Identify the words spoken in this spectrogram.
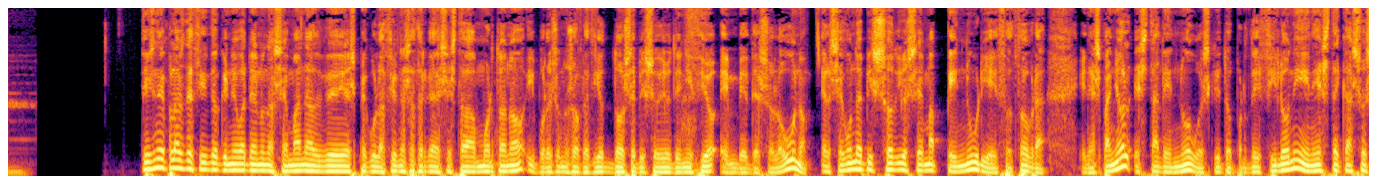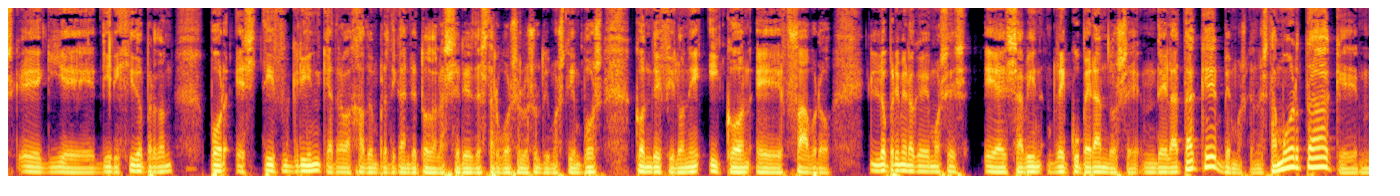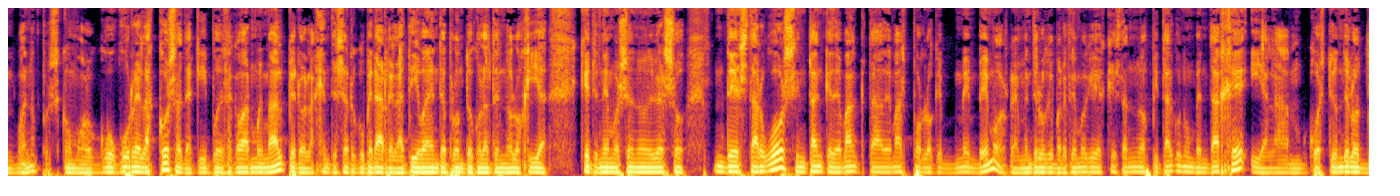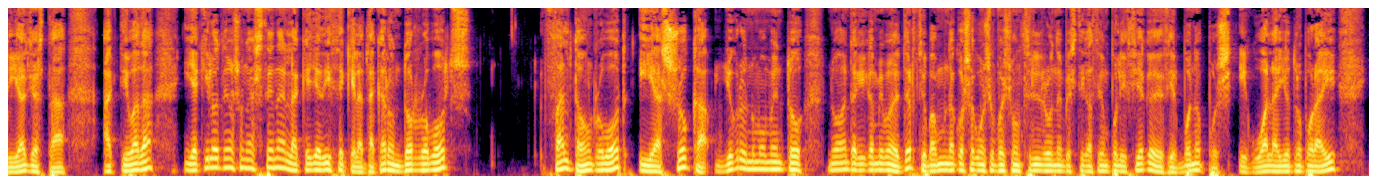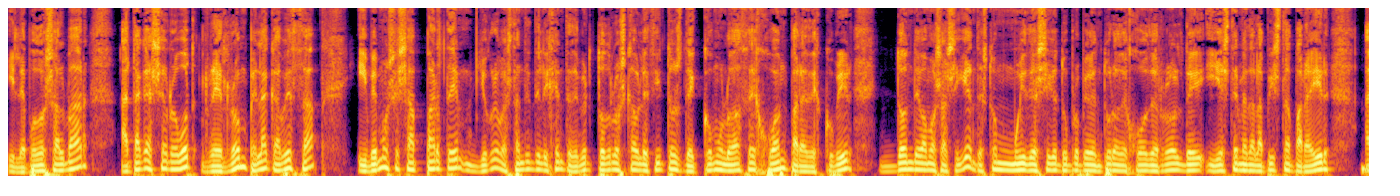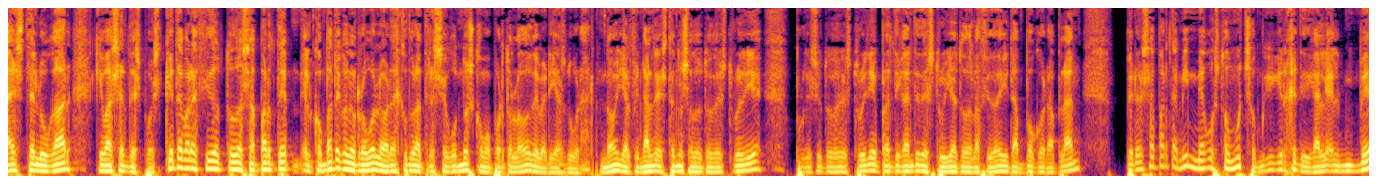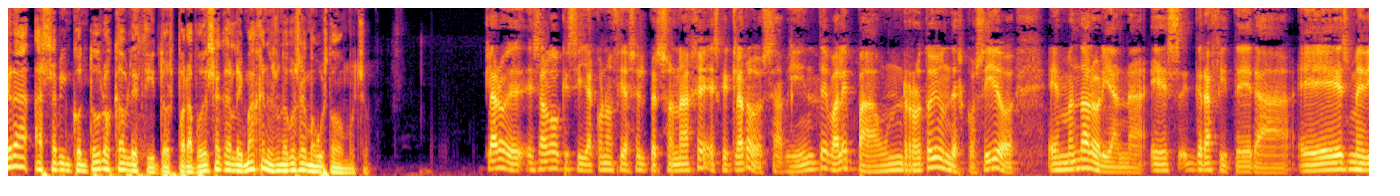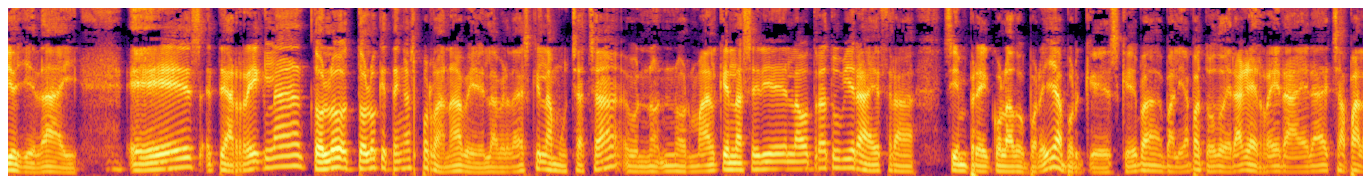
Disney Plus decidió que no iba a tener una semana de especulaciones acerca de si estaba muerto o no, y por eso nos ofreció dos episodios de inicio en vez de solo uno. El segundo episodio se llama Penuria y Zozobra. En español está de nuevo escrito por Dave Filoni, y en este caso es eh, dirigido, perdón, por Steve Green, que ha trabajado en prácticamente todas las series de Star Wars en los últimos tiempos, con Dave Filoni y con eh, Fabro. Lo primero que vemos es eh, Sabine recuperándose del ataque, vemos que no está muerta, que, bueno, pues como ocurren las cosas, de aquí puedes acabar muy mal, pero la gente se recupera relativamente relativamente pronto con la tecnología que tenemos en el universo de Star Wars, sin tanque de Bacta, además, por lo que vemos, realmente lo que parecemos que es que está en un hospital con un vendaje y a la cuestión de los días ya está activada. Y aquí lo tenemos una escena en la que ella dice que le atacaron dos robots falta un robot y Ahsoka, yo creo en un momento, nuevamente aquí cambiamos de tercio, vamos a una cosa como si fuese un thriller o una investigación policía que decir, bueno, pues igual hay otro por ahí y le puedo salvar, ataca ese robot, le rompe la cabeza y vemos esa parte, yo creo bastante inteligente de ver todos los cablecitos de cómo lo hace Juan para descubrir dónde vamos al siguiente. Esto es muy de sigue tu propia aventura de juego de rol de y este me da la pista para ir a este lugar que va a ser después. ¿Qué te ha parecido toda esa parte? El combate con el robot la verdad es que dura tres segundos como por otro lado deberías durar, ¿no? Y al final este no se autodestruye porque si todo destruye, prácticamente destruía toda la ciudad y tampoco era plan. Pero esa parte a mí me ha gustado mucho. ¿Qué quieres que te diga? El ver a Sabine con todos los cablecitos para poder sacar la imagen es una cosa que me ha gustado mucho. Claro, e-, es algo que si ya conocías el personaje, es que claro, Sabine te vale para un roto y un descosido. Es mandaloriana, es grafitera, es medio Jedi, es, te arregla todo lo, todo lo que tengas por la nave. La verdad es que la muchacha, normal que en la serie la otra tuviera a Ezra siempre colado por ella, porque es que valía para todo, era guerrera, era hecha para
